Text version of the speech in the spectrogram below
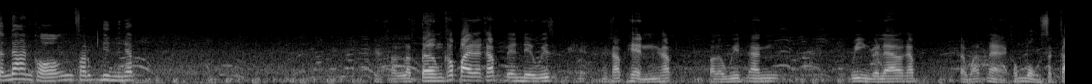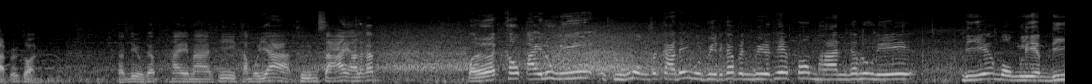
ทางด้านของฟารุกดินครับเราเติมเข้าไปนะครับเบนเดวิสนะครับเห็นครับปรวิทย์นั้นวิ่งไปแล้วครับ แต่ว่าแหมเขาหม่งสกัดไว้ก่อนตัดดิวครับให้มาที่คาโมย่าคืนซ้ายเอาละครับ เปิดเข้าไปลูกนี้โอ้โหมงสกัดได้บุดหวิดครับเป็นวีรเทพป้อมพันธ์ครับลูกนี้ ดีครับมงเหลี่ยมดี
